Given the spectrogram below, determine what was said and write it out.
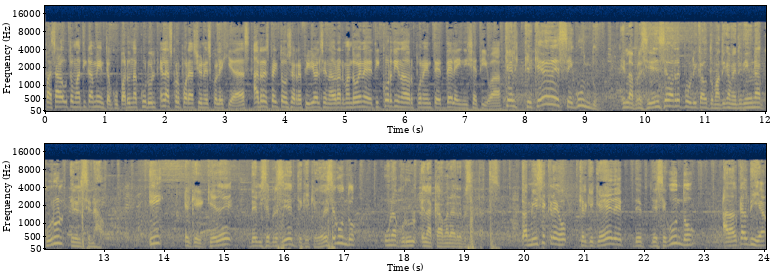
pasar automáticamente a ocupar una curul en las corporaciones colegiadas. Al respecto se refirió el senador Armando Benedetti, coordinador ponente de la iniciativa. Que el que quede de segundo en la presidencia de la República automáticamente tiene una curul en el Senado. Y el que quede de vicepresidente que quedó de segundo, una curul en la Cámara de Representantes. También se creó que el que quede de, de, de segundo a la alcaldía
